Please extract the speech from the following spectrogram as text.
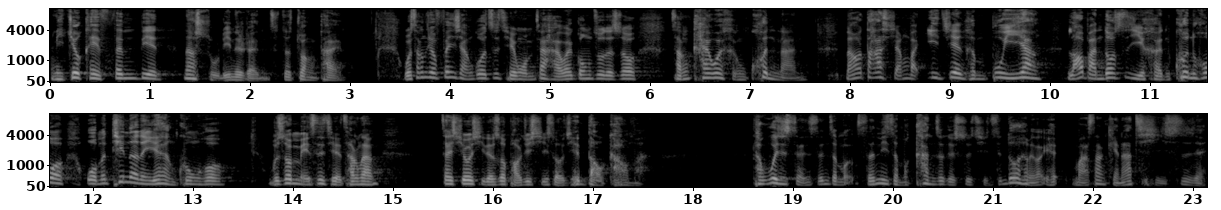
你就可以分辨那属灵的人的状态。我上次就分享过，之前我们在海外工作的时候，常开会很困难，然后大家想法意见很不一样，老板都自己很困惑，我们听的人也很困惑。不是说每次姐常常在休息的时候跑去洗手间祷告嘛？他问神，神怎么神你怎么看这个事情？神都很马上给他启示，哎，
